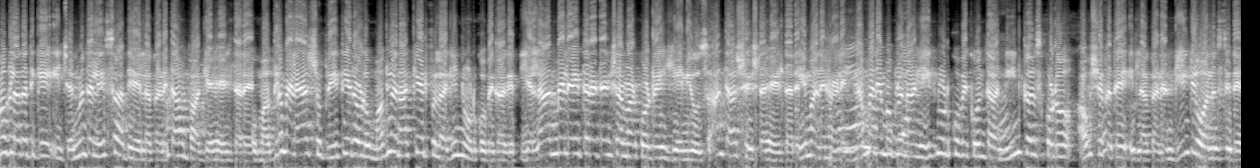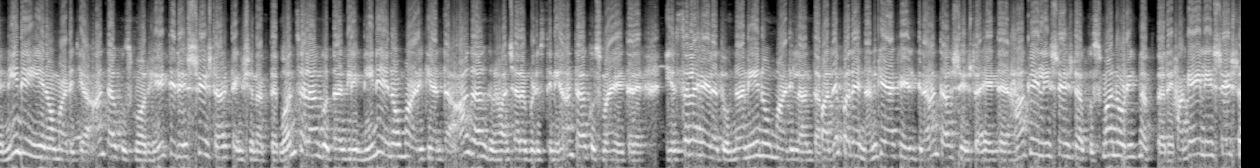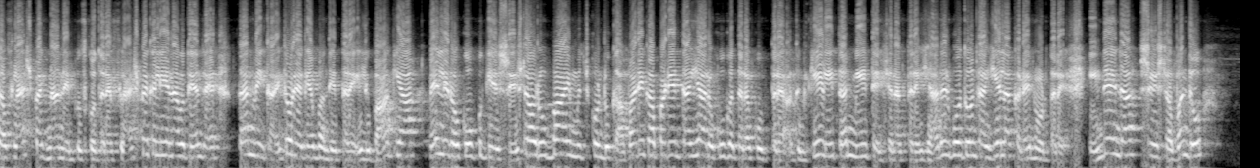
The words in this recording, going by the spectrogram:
ಈ ಜನ್ಮದಲ್ಲಿ ಸಾಧ್ಯ ಇಲ್ಲ ಕಣಿತ ಭಾಗ್ಯ ಹೇಳ್ತಾರೆ. ಮಗಳ ಮೇಲೆ ಅಷ್ಟು ಪ್ರೀತಿ ಇರೋಳು ಮಗಳನ್ನ ಕೇರ್ಫುಲ್ ಆಗಿ ನೋಡ್ಕೋಬೇಕಾಗಿತ್ತು. ಎಲ್ಲ ಆದ್ಮೇಲೆ ಈ ತರ ಟೆನ್ಷನ್ ಮಾಡ್ಕೊಂಡ್ರೆ ಏನ್ ಯೂಸ್ ಅಂತ ಶ್ರೇಷ್ಠ ಹೇಳ್ತಾರೆ. ಈ ಮನೆ ಹಳ್ಳಿ ನಮ್ಮನೆ ಮಗಳನ್ನ ಹೇಗ್ ನೋಡ್ಕೋಬೇಕು ಅಂತ ನೀನ್ ಕಲ್ಸ್ಕೊಡೋ ಅವಶ್ಯಕತೆ ಇಲ್ಲ ನನ್ಗೆ ಅನಿಸ್ತಿದೆ, ನೀನೇ ಏನೋ ಮಾಡಿದ್ಯಾ ಅಂತ ಕುಸುಮ ಅವ್ರು ಹೇಳ್ತಿದ್ರೆ ಶ್ರೇಷ್ಠ ಟೆನ್ಷನ್ ಆಗ್ತದೆ. ಒಂದ್ಸಲ ಗೊತ್ತಾಗ್ಲಿ, ನೀನೇ ಏನೋ ಮಾಡಿದ್ಯಾ ಅಂತ ಆಗ ಗ್ರಹಚಾರ ಬಿಡಿಸ್ತೀನಿ ಅಂತ ಕುಸುಮ ಹೇಳ್ತಾರೆ. ಎಷ್ಟೆಲ್ಲ ಹೇಳೋದು ನಾನೇನೋ ಮಾಡಿಲ್ಲ ಅಂತ. ಪದೇ ಪದೇ ನನಗೆ ಯಾಕೆ ಹೇಳ್ತೀರಾ ಅಂತ ಶ್ರೇಷ್ಠ ಹೇಳ್ತಾರೆ. ಹಾಗೆ ಇಲ್ಲಿ ಶ್ರೇಷ್ಠ ಕುಸುಮ ನೋಡಿ ನಗ್ತಾರೆ. ಹಾಗೆ ಇಲ್ಲಿ ಶ್ರೇಷ್ಠ ಫ್ಲಾಶ್ ಬ್ಯಾಕ್ನ ನೆನಪಿಸ್ಕೋತಾರೆ. ಫ್ಲಾಶ್ ಬ್ಯಾಕ್ ಅಲ್ಲಿ ಏನಾಗುತ್ತೆ ಅಂದ್ರೆ, ತನ್ವಿ ಕೈ ತೊಳೆಗೆ ಬಂದಿರ್ತಾರೆ. ಇಲ್ಲಿ ಭಾಗ್ಯ ಮೇಲಿರೋ ಕೋಪಕ್ಕೆ ಶ್ರೇಷ್ಠ ಅವರು ಬಾಯಿ ಮುಚ್ಕೊಂಡು ಕಾಪಾಡಿ ಕಾಪಾಡಿ ಅಂತ ಯಾರು ಕೂಗತರ ಕೂಗ್ತಾರೆ. ಅದನ್ನ ಕೇಳಿ ತನ್ನಿ ಟೆನ್ಷನ್ ಆಗ್ತಾರೆ. ಯಾರಿರ್ಬೋದು ಅಂತ ಎಲ್ಲಾ ಕಡೆ ನೋಡ್ತಾರೆ. ಹಿಂದೆಯಿಂದ ಶ್ರೇಷ್ಠ ಬಂದು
